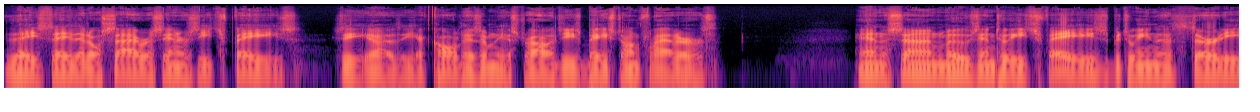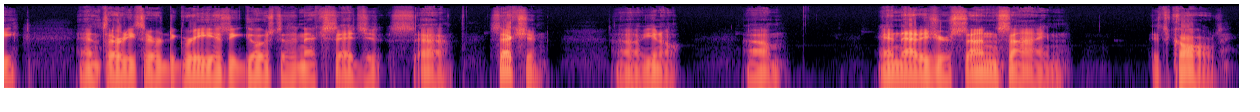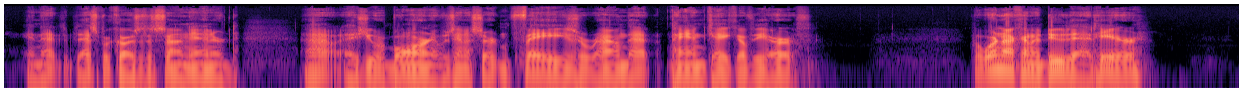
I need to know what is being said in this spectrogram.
they say that Osiris enters each phase. See, uh, the occultism, the astrology is based on flat Earth. And the sun moves into each phase between the 30 and 33rd degree as he goes to the next uh, section. Uh, you know. Um, and that is your sun sign, it's called. And that that's because the sun entered uh, as you were born, it was in a certain phase around that pancake of the earth. But we're not going to do that here.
